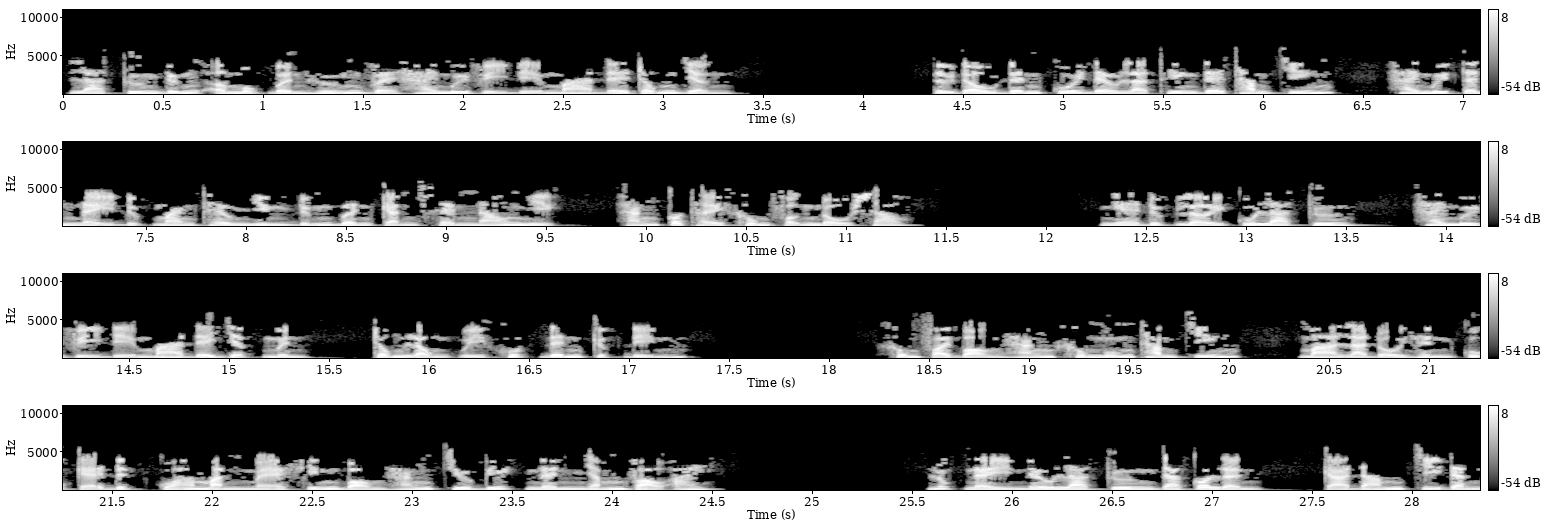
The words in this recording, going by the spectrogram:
La Cương đứng ở một bên hướng về 20 vị địa ma đế trống giận. Từ đầu đến cuối đều là thiên đế tham chiến, 20 tên này được mang theo nhưng đứng bên cạnh xem náo nhiệt, hắn có thể không phẫn nộ sao? Nghe được lời của La Cương, 20 vị địa ma đế giật mình, trong lòng ủy khuất đến cực điểm. Không phải bọn hắn không muốn tham chiến, mà là đội hình của kẻ địch quá mạnh mẽ khiến bọn hắn chưa biết nên nhắm vào ai. Lúc này nếu La Cương đã có lệnh, cả đám chỉ đành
